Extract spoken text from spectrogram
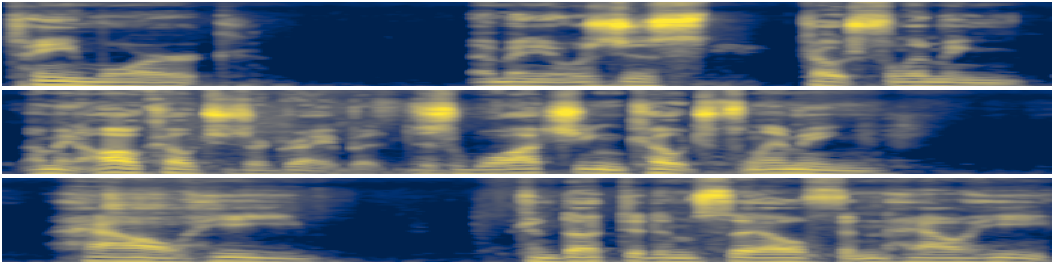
teamwork. I mean, it was just Coach Fleming. I mean, all coaches are great, but just watching Coach Fleming, how he conducted himself and how he,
